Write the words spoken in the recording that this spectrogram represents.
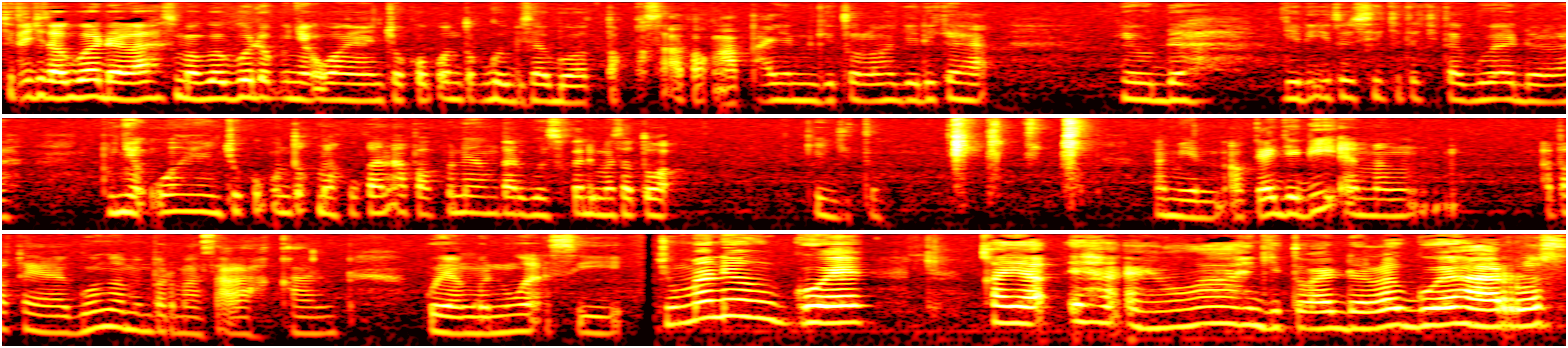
cita-cita gue adalah semoga gue udah punya uang yang cukup untuk gue bisa botox atau ngapain gitu loh. Jadi kayak ya udah. Jadi itu sih cita-cita gue adalah punya uang yang cukup untuk melakukan apa pun yang ntar gue suka di masa tua kayak gitu. Amin. Oke okay, jadi emang apa kayak gue nggak mempermasalahkan gue yang menua sih. Cuman yang gue kayak ya elah gitu adalah gue harus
